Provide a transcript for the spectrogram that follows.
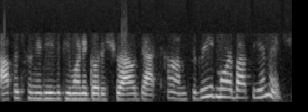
opportunities if you want to go to shroud.com to read more about the image.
